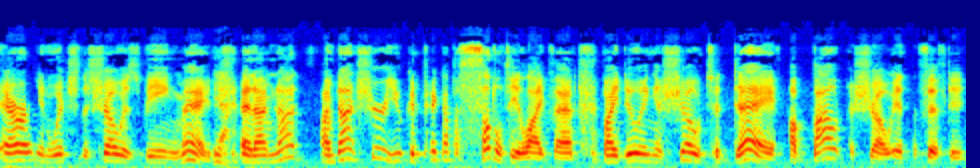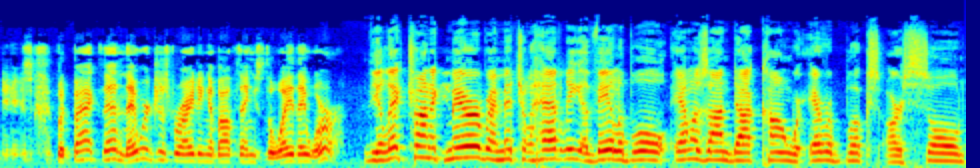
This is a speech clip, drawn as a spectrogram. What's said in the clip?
era in which the show is being made. Yeah. And I'm not I'm not sure you could pick up a subtlety like that by doing a show today about a show in the 50s. But back then they were just writing about things the way they were. The Electronic Mirror by Mitchell Hadley, available Amazon.com, wherever books are sold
